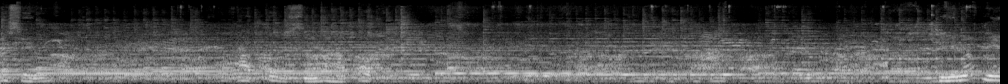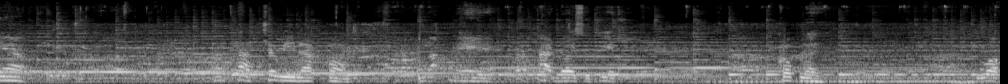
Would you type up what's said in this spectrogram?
มะเสงาตุต้นศรีมหาพธิ์ทีมะเมียพระธาตุชวีดากองมะเมพระธาตุดอยสุเทพครบเลยรวบ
